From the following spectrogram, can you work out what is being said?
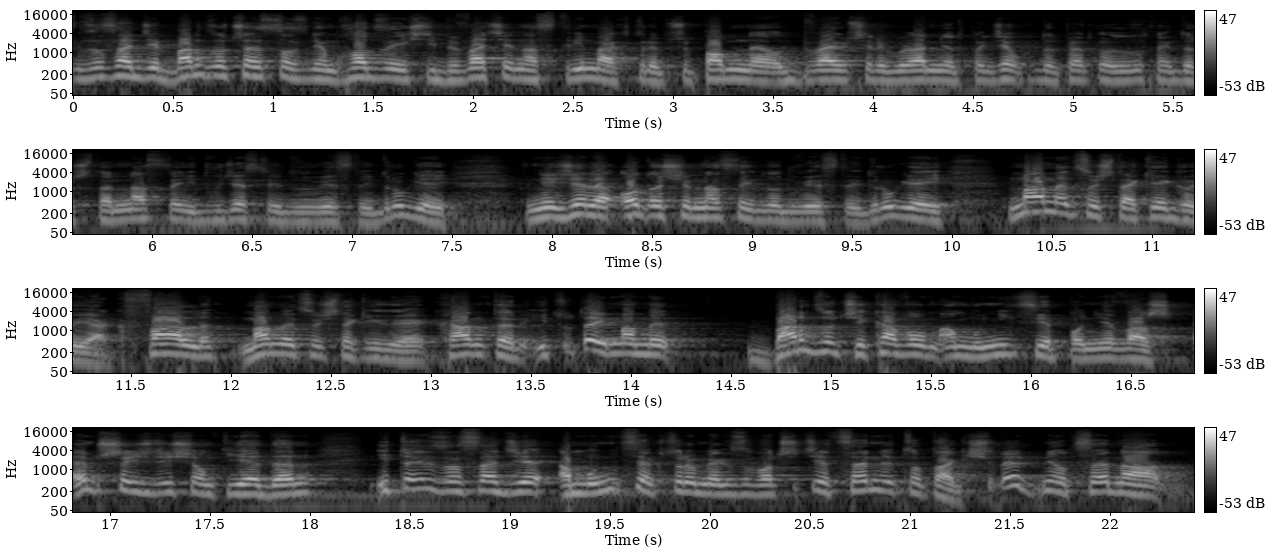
w zasadzie bardzo często z nią chodzę, jeśli bywacie na streamach, które przypomnę odbywają się regularnie od poniedziałku do piątku od 8 do 14 i 20 do 22. W niedzielę od 18 do 22. Mamy coś takiego jak FAL, mamy coś takiego jak Hunter i tutaj mamy bardzo ciekawą amunicję, ponieważ M61 i to jest w zasadzie amunicja, którą jak zobaczycie ceny, to tak, średnio cena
